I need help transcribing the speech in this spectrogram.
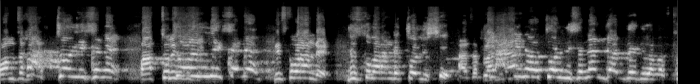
50 45 এ নেন। 45 এ নেন। ডিসকো 100 ডিসকভার 140 এ আচ্ছা প্লাটিনা 40 এ নেন দাম দিয়ে দিলাম আজকে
